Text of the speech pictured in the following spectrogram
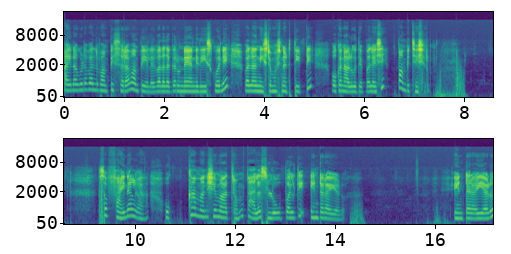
అయినా కూడా వాళ్ళు పంపిస్తారా పంపించలేదు వాళ్ళ దగ్గర ఉన్నాయన్నీ తీసుకొని వాళ్ళని ఇష్టం వచ్చినట్టు తిట్టి ఒక నాలుగు దెబ్బలేసి పంపించేసారు సో ఫైనల్గా ఒక్క మనిషి మాత్రం ప్యాలెస్ లోపలికి ఎంటర్ అయ్యాడు. ఎంటర్ అయ్యాడు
